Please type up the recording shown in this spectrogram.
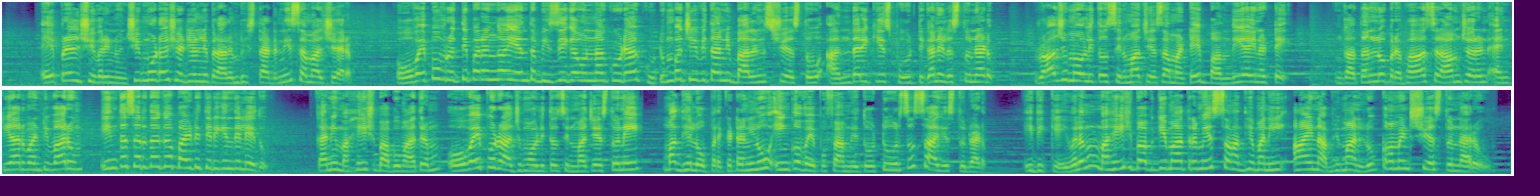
ఏప్రిల్ చివరి నుంచి మూడో షెడ్యూల్ని ప్రారంభిస్తాడని సమాచారం. ఓవైపు వృత్తిపరంగా ఎంత బిజీగా ఉన్నా కూడా కుటుంబ జీవితాన్ని బ్యాలెన్స్ చేస్తూ అందరికీ స్ఫూర్తిగా నిలుస్తున్నాడు. రాజమౌళితో సినిమా చేశామంటే బందీ అయినట్టే. గతంలో ప్రభాస్ రామ్ చరణ్ ఎన్టీఆర్ వంటి వారు ఇంత సరదాగా బయట తిరిగింది లేదు. కానీ మహేష్ బాబు మాత్రం ఓవైపు రాజమౌళితో సినిమా చేస్తూనే మధ్యలో ప్రకటనలు ఇంకోవైపు ఫ్యామిలీతో టూర్స్ సాగిస్తున్నాడు. ఇది కేవలం మహేష్ బాబుకి మాత్రమే సాధ్యమని ఆయన అభిమానులు కామెంట్స్ చేస్తున్నారు.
